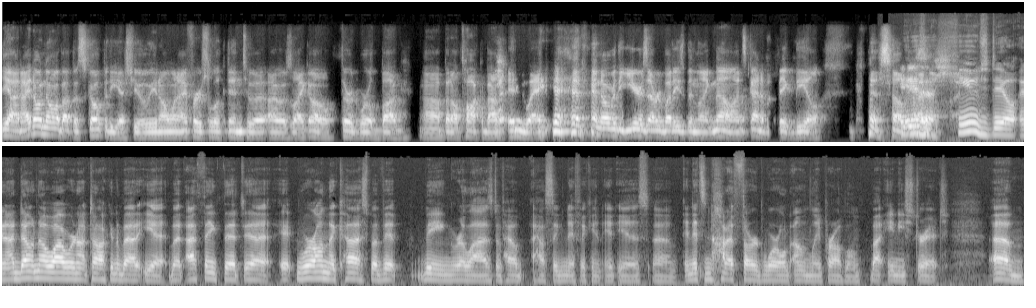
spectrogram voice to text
yeah, and I don't know about the scope of the issue. You know, when I first looked into it, I was like, "Oh, third world bug," uh, but I'll talk about it anyway. and over the years, everybody's been like, "No, it's kind of a big deal." so it is a huge deal, and I don't know why we're not talking about it yet. But I think that uh, it, we're on the cusp of it being realized of how how significant it is, um, and it's not a third world only problem by any stretch. Um,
